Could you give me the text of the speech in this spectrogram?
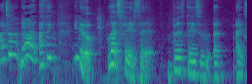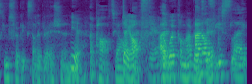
I don't know. I, I think you know. Let's face it. Birthdays are a, a excuse for a big celebration. Yeah. a party. Aren't Day they? off, Yeah. got And- work on my birthday, And birthday. obviously,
